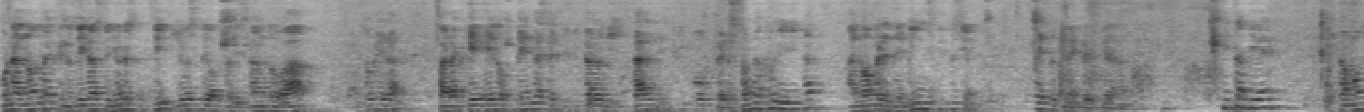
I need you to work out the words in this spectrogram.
Una nota que nos diga, señores, sí, yo estoy autorizando a Sobrera para que él obtenga certificado digital de tipo persona jurídica a nombre de mi institución. Esto tiene que decir la Y también estamos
